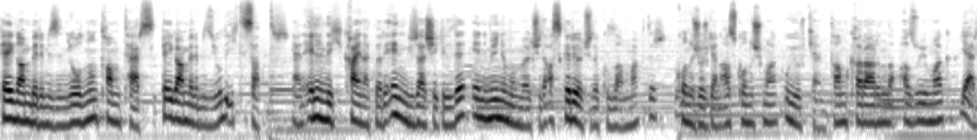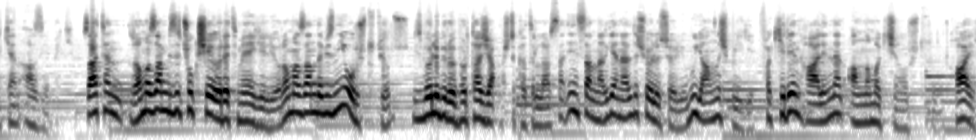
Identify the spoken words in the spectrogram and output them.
peygamberimizin yolunun tam tersi. Peygamberimizin yolu iktisattır. Yani elindeki kaynakları en güzel şekilde en minimum ölçüde, asgari ölçüde kullanmaktır. Konuşurken az konuşmak, uyurken tam kararında az uyumak, yerken az yemek. Zaten Ramazan bize çok şey öğretmeye geliyor. Ramazan'da biz niye oruç tutuyoruz? Biz böyle bir röportaj yapmıştık hatırlarsan. İnsanlar genelde şöyle söylüyor. Bu yanlış bilgi. Fakirin halinden anlamak için oruç tutulur. Hayır.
